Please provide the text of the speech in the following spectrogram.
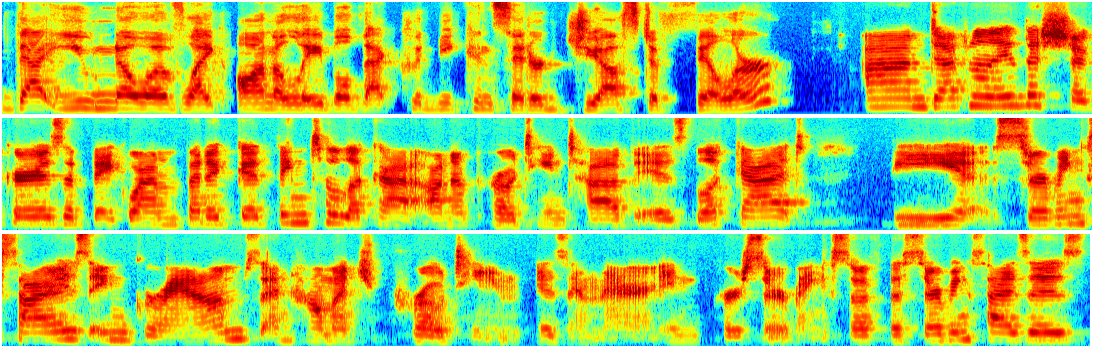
that you know of, like on a label, that could be considered just a filler? Um, definitely the sugar is a big one, but a good thing to look at on a protein tub is look at the serving size in grams and how much protein is in there in per serving. So if the serving size is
